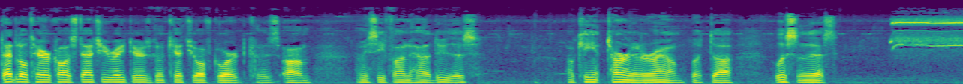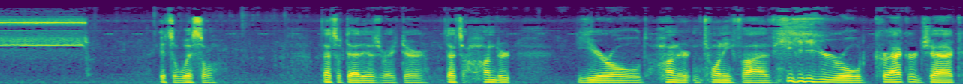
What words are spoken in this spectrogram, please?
that little terracotta statue right there is going to catch you off guard because, um, let me see if I know how to do this. I can't turn it around, but uh, listen to this. It's a whistle. That's what that is right there. That's a hundred year old, 125 year old Cracker Jack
